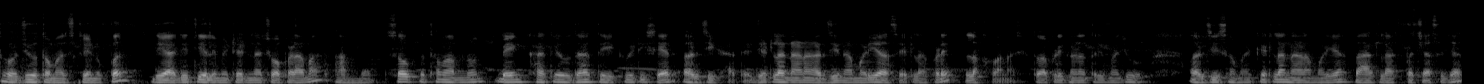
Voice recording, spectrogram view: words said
તો જો તમારી સ્ક્રીન ઉપર. ધી આદિત્ય લિમિટેડના ચોપડામાં આમનોન. સૌ પ્રથમ આમનોન બેંક ખાતે ઉધાર તે ઇક્વિટી શેર અરજી ખાતે. જેટલા નાણાં અરજીના મળ્યા હશે એટલા આપણે લખવાના છે. તો આપણી ગણતરીમાં જુઓ. અરજી સમયે કેટલા નાણાં મળ્યા? બાર લાખ પચાસ હજાર.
